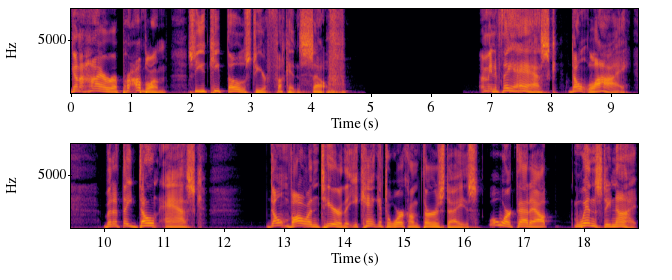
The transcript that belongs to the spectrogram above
gonna hire a problem, so you keep those to your fucking self. I mean, if they ask, don't lie. But if they don't ask, don't volunteer that you can't get to work on Thursdays. We'll work that out Wednesday night.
